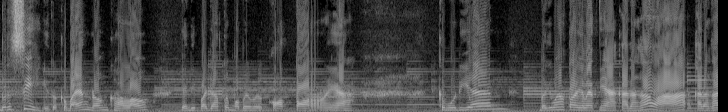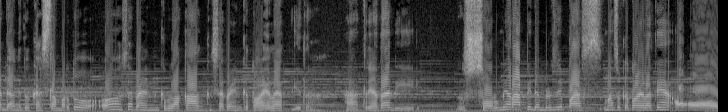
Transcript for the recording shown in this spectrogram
bersih gitu. Kebayang dong kalau yang dipajang tuh mobil-mobil kotor ya. Kemudian bagaimana toiletnya? Kadang-kala, kadang-kadang itu customer tuh, oh saya pengen ke belakang, saya pengen ke toilet gitu. Nah ternyata di showroomnya rapi dan bersih pas masuk ke toiletnya, oh oh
